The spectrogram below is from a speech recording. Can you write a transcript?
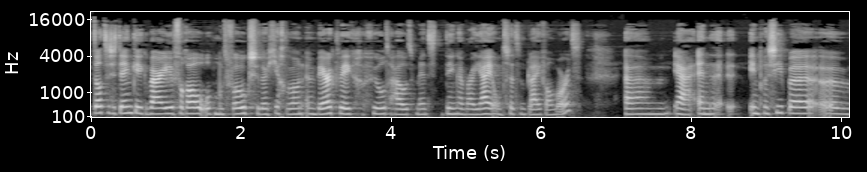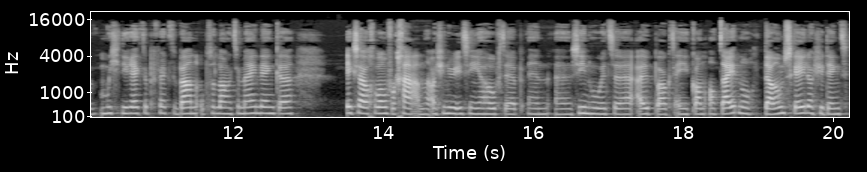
dat is denk ik waar je vooral op moet focussen. Dat je gewoon een werkweek gevuld houdt met dingen waar jij ontzettend blij van wordt. Ehm, ja, en in principe moet je direct de perfecte baan op de lange termijn denken ik zou gewoon voor gaan. Als je nu iets in je hoofd hebt en uh, zien hoe het uh, uitpakt. En je kan altijd nog downscalen als je denkt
